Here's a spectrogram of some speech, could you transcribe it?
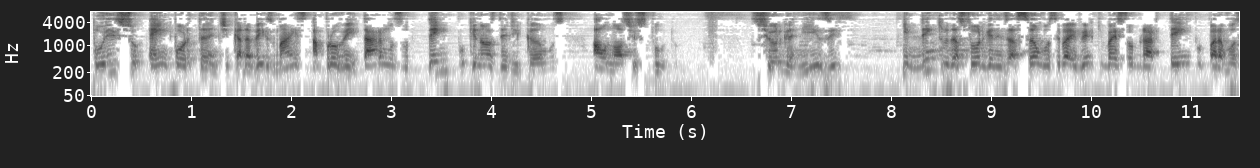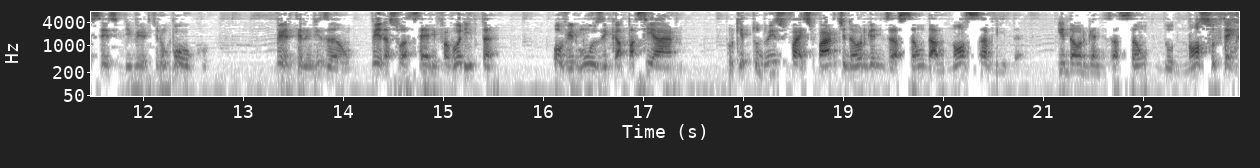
Por isso é importante cada vez mais aproveitarmos o tempo que nós dedicamos ao nosso estudo. Se organize e dentro da sua organização você vai ver que vai sobrar tempo para você se divertir um pouco, ver televisão, ver a sua série favorita, ouvir música, passear, porque tudo isso faz parte da organização da nossa vida e da organização do nosso tempo.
